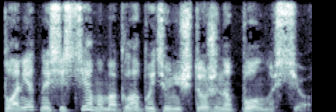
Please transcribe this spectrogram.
Планетная система могла быть уничтожена полностью.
